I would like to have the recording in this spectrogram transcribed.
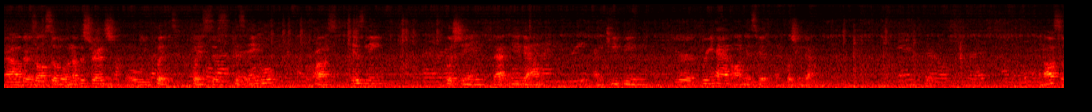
Now there's also another stretch where we put place this, this ankle across his knee, pushing that knee down and keeping your free hand on his hip and pushing down also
